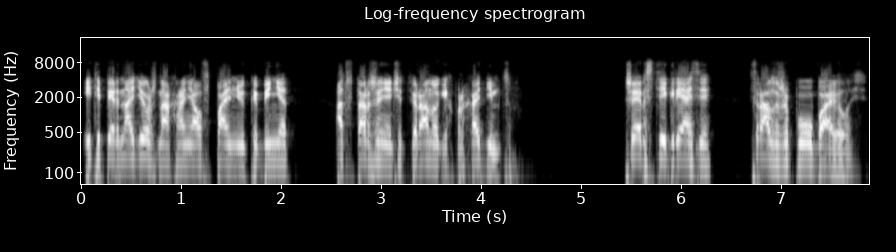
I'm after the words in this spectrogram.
и теперь надежно охранял спальню и кабинет от вторжения четвероногих проходимцев. Шерсти и грязи сразу же поубавилось.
